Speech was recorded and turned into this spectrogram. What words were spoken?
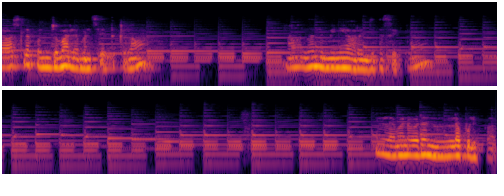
லாஸ்ட்டில் கொஞ்சமாக லெமன் சேர்த்துக்கலாம். நான் வந்து அந்த மினி ஆரஞ்சு தான் சேர்க்குறேன். லெமனை விட நல்லா புளிப்பாக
